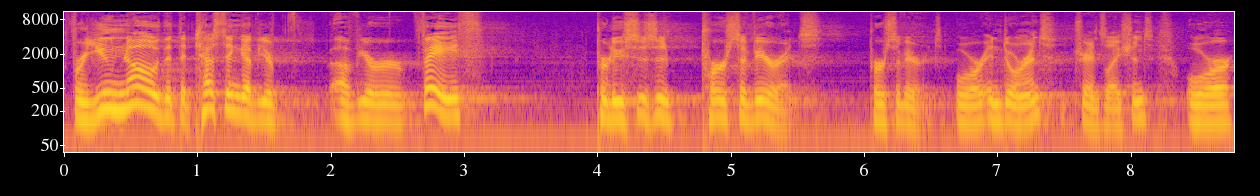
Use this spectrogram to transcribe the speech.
For you know that the testing of your, of your faith produces perseverance, perseverance, or endurance, translations, or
